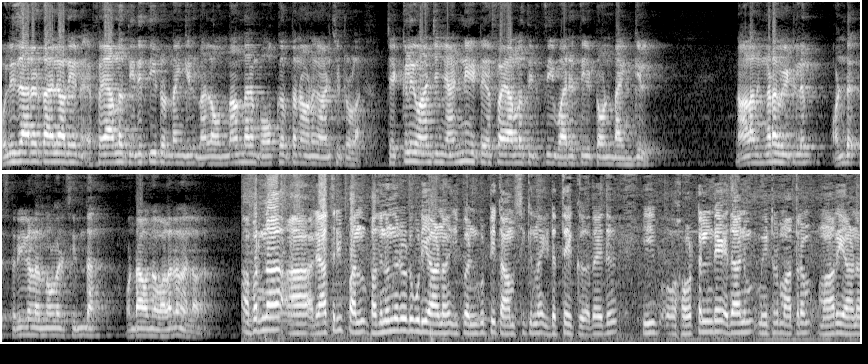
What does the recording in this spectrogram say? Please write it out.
പോലീസുകാരുടെ ആരെടുത്തായാലും അത് എഫ് ഐ ആറിൽ തിരുത്തിയിട്ടുണ്ടെങ്കിൽ നല്ല ഒന്നാം തരം പോക്കർത്തനമാണ് കാണിച്ചിട്ടുള്ളത്. ചെക്കിളി വാങ്ങിച്ച് ഞണ്ണിയിട്ട് എഫ്ഐആറിൽ തിരുത്തി വരുത്തിയിട്ടുണ്ടെങ്കിൽ നാളെ നിങ്ങളുടെ വീട്ടിലും ഉണ്ട് സ്ത്രീകൾ എന്നുള്ളൊരു ചിന്ത ഉണ്ടാവുന്ന വളരെ നല്ലതാണ്. അപർണ രാത്രി പതിനൊന്നരോട് കൂടിയാണ് ഈ പെൺകുട്ടി താമസിക്കുന്ന ഇടത്തേക്ക്. അതായത് ഈ ഹോട്ടലിന്റെ ഏതാനും മീറ്റർ മാത്രം മാറിയാണ്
